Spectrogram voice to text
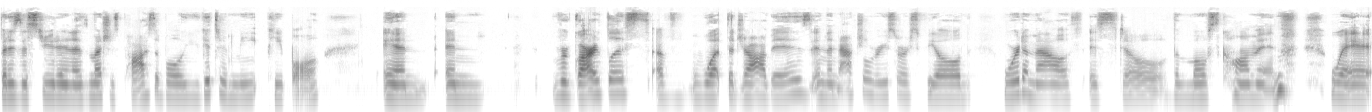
but as a student as much as possible you get to meet people and and regardless of what the job is in the natural resource field word of mouth is still the most common way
